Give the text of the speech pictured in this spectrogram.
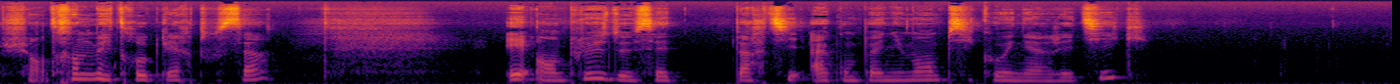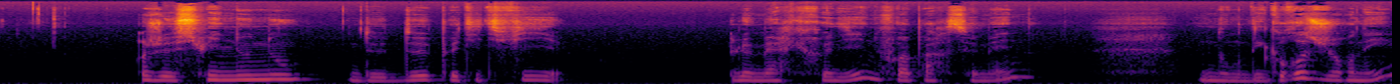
Je suis en train de mettre au clair tout ça. Et en plus de cette partie accompagnement psycho-énergétique. Je suis nounou de deux petites filles le mercredi, une fois par semaine, donc des grosses journées.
